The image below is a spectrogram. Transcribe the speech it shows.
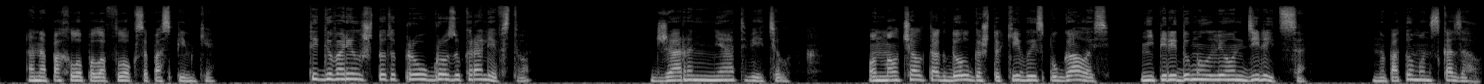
— она похлопала Флокса по спинке. «Ты говорил что-то про угрозу королевству». Джарен не ответил. Он молчал так долго, что Кива испугалась, не передумал ли он делиться. Но потом он сказал.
